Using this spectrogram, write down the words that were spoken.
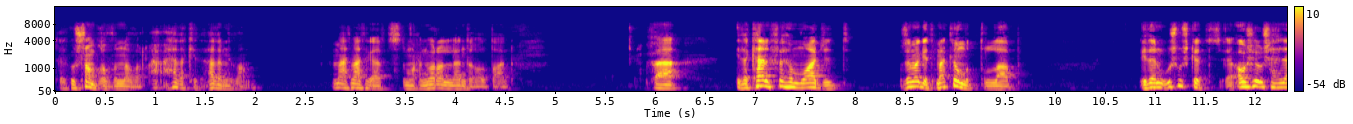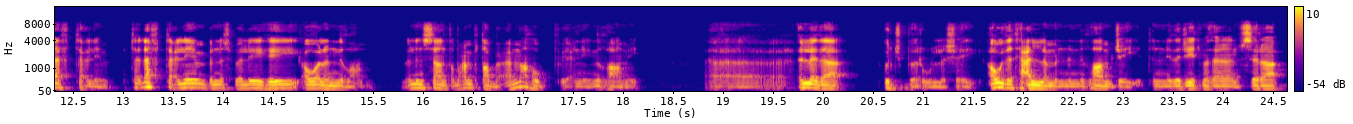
تقول شلون بغض النظر؟ هذا كذا هذا النظام. ما ما تقدر تصدم واحد من ورا إلا أنت غلطان. فإذا كان الفهم واجد زي ما قلت ما تلوم الطلاب. اذا وش مشكلة؟ أول شيء وش أهداف التعليم؟ أهداف التعليم بالنسبة لي هي اولا النظام. الإنسان طبعا بطبعه ما هو يعني نظامي. آه، إلا إذا أجبر ولا شيء أو إذا تعلم إن النظام جيد. إن إذا جيت مثلا في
